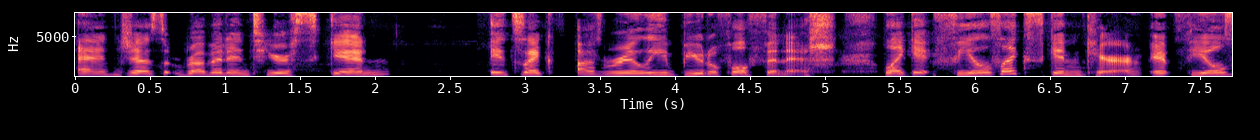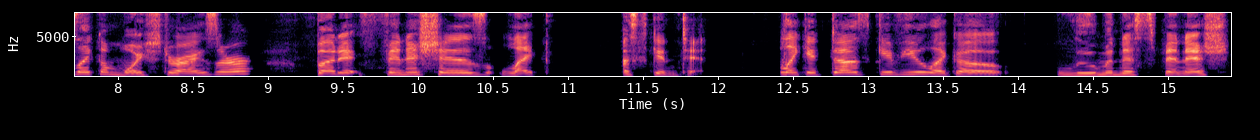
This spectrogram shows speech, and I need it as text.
and just rub it into your skin, it's like a really beautiful finish. Like it feels like skincare, it feels like a moisturizer, but it finishes like a skin tint. Like it does give you like a luminous finish,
